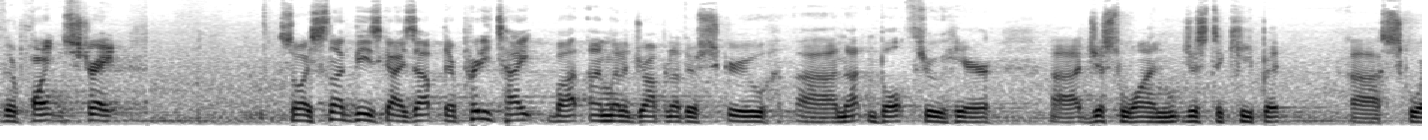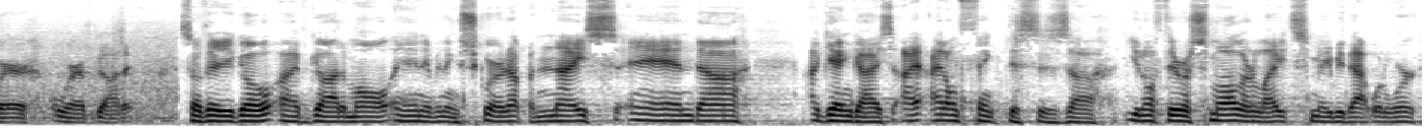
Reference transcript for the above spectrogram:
they're pointing straight. So I snug these guys up. They're pretty tight, but I'm gonna drop another screw, uh, nut and bolt through here, uh, just one, just to keep it uh, square where I've got it. So there you go. I've got them all in, everything squared up and nice. And uh, again, guys, I, I, don't think this is, uh, you know, if there were smaller lights, maybe that would work.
